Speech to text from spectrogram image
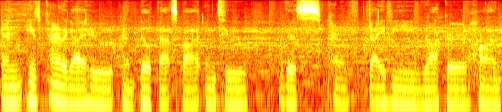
And he's kind of the guy who kind of built that spot into this kind of divey rocker haunt.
